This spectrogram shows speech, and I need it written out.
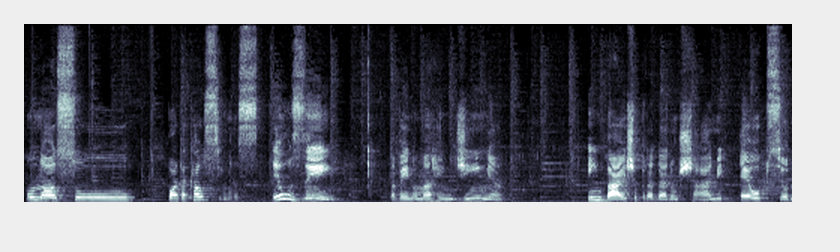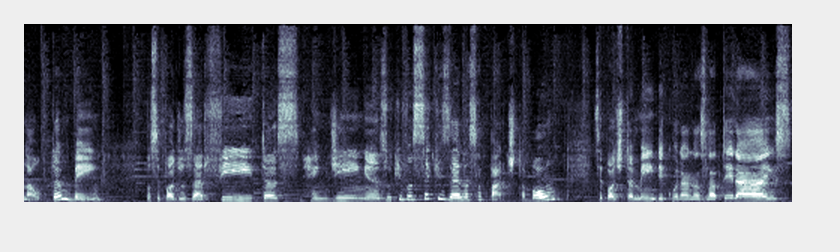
o nosso porta-calcinhas. Eu usei, tá vendo, uma rendinha embaixo para dar um charme. É opcional também. Você pode usar fitas, rendinhas, o que você quiser nessa parte, tá bom? Você pode também decorar nas laterais.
